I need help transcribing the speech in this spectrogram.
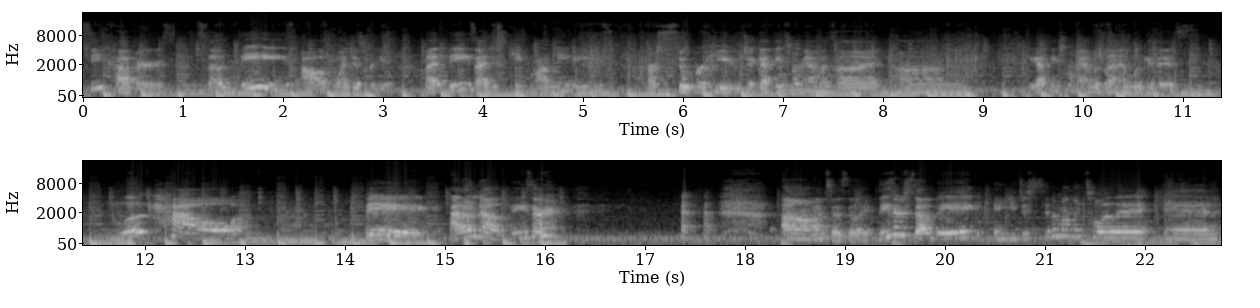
sea covers so these, I'll open one just for you. But these I just keep on me. These are super huge. I got these from Amazon. Um, you got these from Amazon and look at this. Look how big. I don't know, these are, Um, I'm so silly. These are so big and you just sit them on the toilet and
